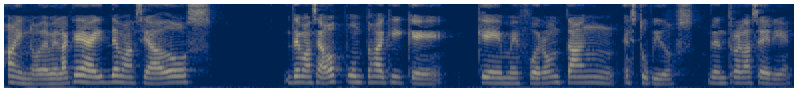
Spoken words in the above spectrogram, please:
Ay, no, de verdad que hay demasiados, demasiados puntos aquí que, que me fueron tan estúpidos dentro de la serie.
